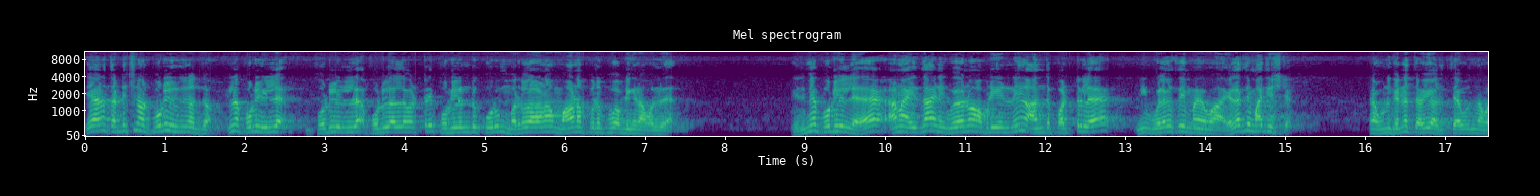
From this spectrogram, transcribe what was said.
ஏன்னா தண்டிச்சுன்னா ஒரு பொருள் இருக்குதுன்னு அர்த்தம் இல்லை பொருள் இல்லை. பொருள் இல்லை பொருள் அல்லவற்றை பொருள் என்று கூறும் மருளானா மானப்பிறப்பு அப்படிங்கிறான் வல்லுவேன் எதுவுமே பொருள் இல்லை. ஆனால் இதுதான் எனக்கு வேணும் அப்படின்னு அந்த பற்றில் நீ உலகத்தையும் எல்லாத்தையும் மாற்றி வச்சுட்டேன். ஏன்னா உனக்கு என்ன தேவையோ அது தேவைன்னு தான்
